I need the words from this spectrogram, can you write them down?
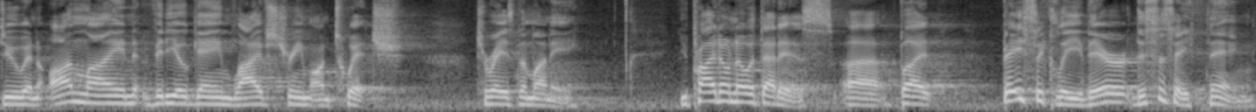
do an online video game live stream on Twitch to raise the money. You probably don't know what that is, uh, but basically, there, this is a thing.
